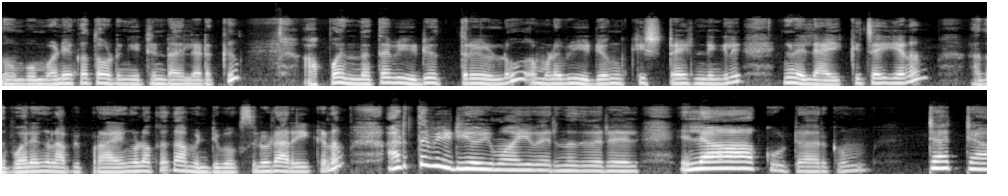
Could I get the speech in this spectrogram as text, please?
നോമ്പും പണിയൊക്കെ തുടങ്ങിയിട്ടുണ്ട് അതിലിടക്ക് അപ്പോൾ ഇന്നത്തെ വീഡിയോ ഇത്രയേ ഉള്ളൂ. നമ്മുടെ വീഡിയോ നിങ്ങൾക്ക് ഇഷ്ടമായിട്ടുണ്ടെങ്കിൽ നിങ്ങൾ ലൈക്ക് ചെയ്യണം. അതുപോലെ നിങ്ങളുടെ അഭിപ്രായങ്ങളൊക്കെ കമന്റ് ബോക്സിലൂടെ അറിയിക്കണം. അടുത്ത വീഡിയോയുമായി വരുന്നത് വരെ എല്ലാ കൂട്ടുകാർക്കും ടാറ്റാ.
